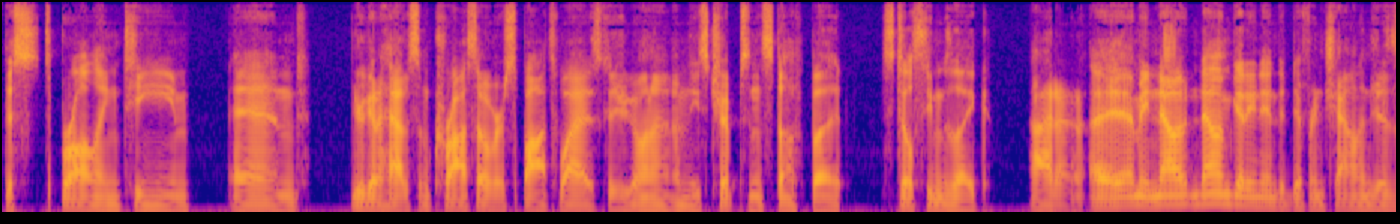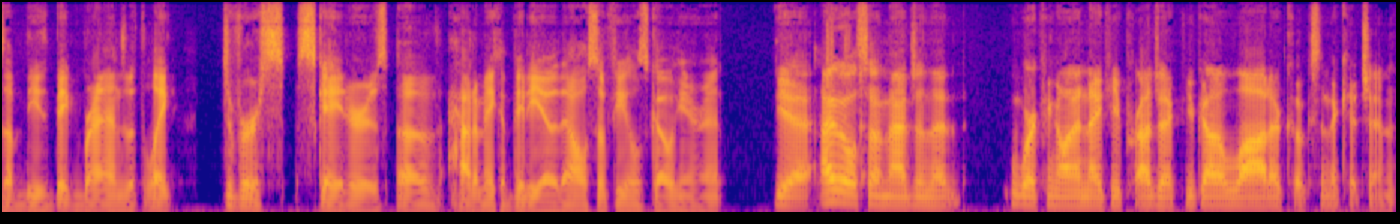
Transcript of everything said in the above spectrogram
this sprawling team and you're gonna have some crossover spots wise because you're going on these trips and stuff, but still seems like I don't know. I, I mean, now now I'm getting into different challenges of these big brands with like diverse skaters of how to make a video that also feels coherent. Yeah, I also imagine that working on a Nike project, you've got a lot of cooks in the kitchen.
